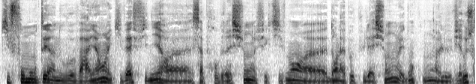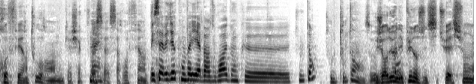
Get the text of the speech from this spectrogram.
qui font monter un nouveau variant et qui va finir euh, sa progression effectivement euh, dans la population. Et donc le virus refait un tour. Hein. donc à chaque fois, ça, refait un tour. Mais ça veut dire qu'on va y avoir droit donc tout le temps? Tout, le temps. Aujourd'hui, on n'est plus dans une situation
